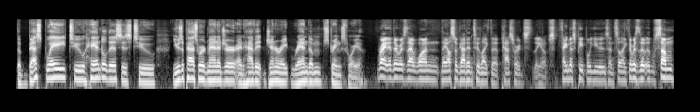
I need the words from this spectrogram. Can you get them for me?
The best way to handle this is to use a password manager and have it generate random strings for you. Right, and there was that one. They also got into like the passwords, you know, famous people use, and so like there was the, some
